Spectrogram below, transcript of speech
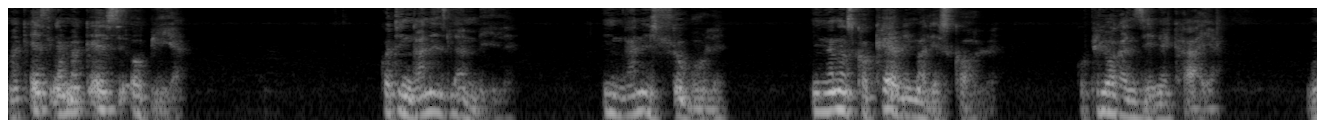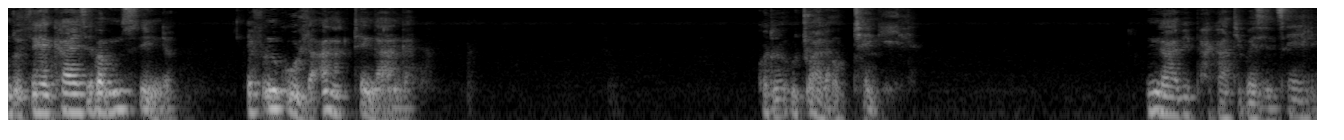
Amakesi ngamakesi obhiya kodwa ingane ezilambile ingane ezihlubule ingane zikhokhela imali yesikole. Kuphilwa kanzima ekhaya. Umuntu ufika ekhaya seba kumsindo efuna ukudla angakuthenganga. Kodwa utshwala obuthengile ingabi phakathi kwezinseli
